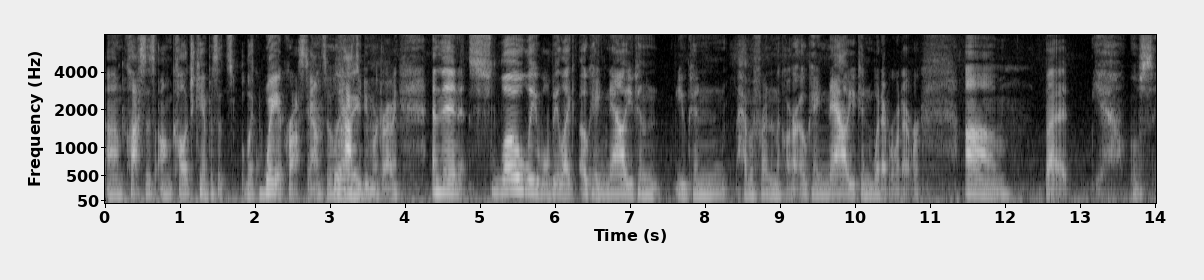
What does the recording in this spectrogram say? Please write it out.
um, classes on college campus that's like way across town, so he'll have to do more driving. And then slowly we'll be like, okay, now you can you can have a friend in the car. Okay, now you can whatever whatever. Um, but yeah, we'll see.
